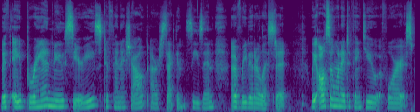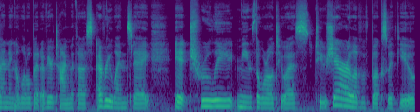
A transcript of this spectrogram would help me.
with a brand new series to finish out our second season of Read It or List It. We also wanted to thank you for spending a little bit of your time with us every Wednesday. It truly means the world to us to share our love of books with you,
